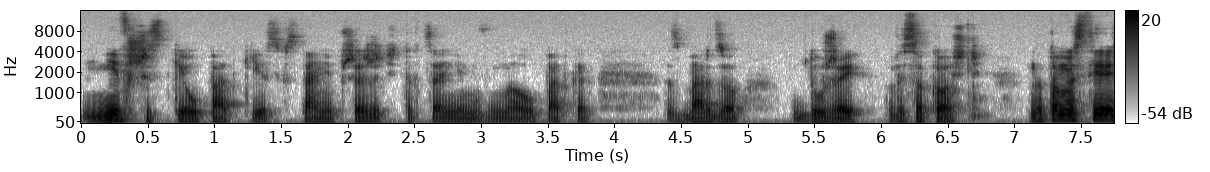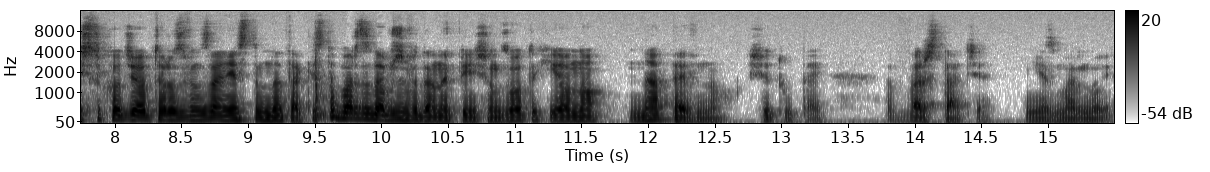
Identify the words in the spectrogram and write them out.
nie wszystkie upadki jest w stanie przeżyć i to wcale nie mówimy o upadkach z bardzo dużej wysokości. Natomiast ja, jeśli chodzi o to rozwiązanie, jestem na tak. Jest to bardzo dobrze wydane 50 zł i ono na pewno się tutaj w warsztacie nie zmarnuje.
